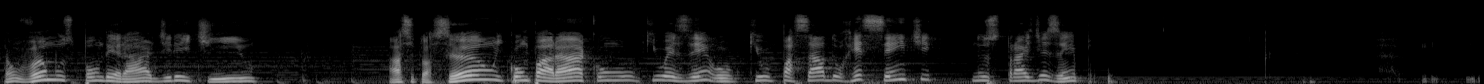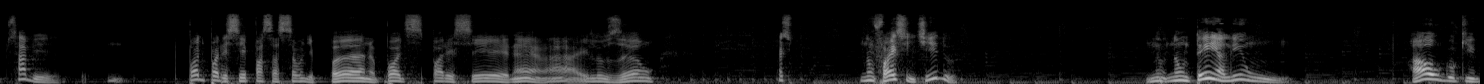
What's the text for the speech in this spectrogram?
Então, vamos ponderar direitinho a situação e comparar com o que o, exemplo, o, que o passado recente nos traz de exemplo. Sabe, pode parecer passação de pano, pode parecer né, ilusão, mas não faz sentido. N não tem ali um algo que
